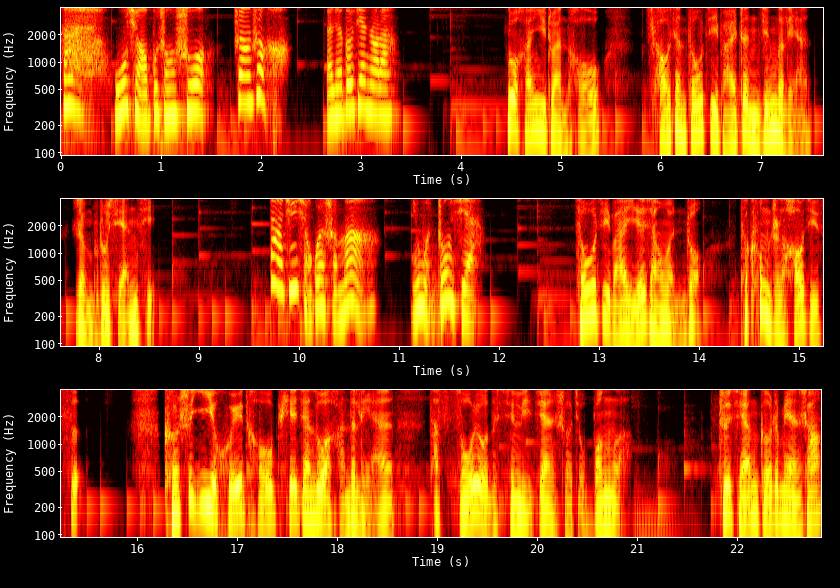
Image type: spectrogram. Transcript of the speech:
唉，无巧不成书，这样正好，大家都见着了。”洛寒一转头，瞧见邹继白震惊的脸，忍不住嫌弃：“大惊小怪什么啊？你稳重些。”邹继白也想稳重，他控制了好几次。可是，一回头瞥见洛寒的脸，他所有的心理建设就崩了。之前隔着面纱，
